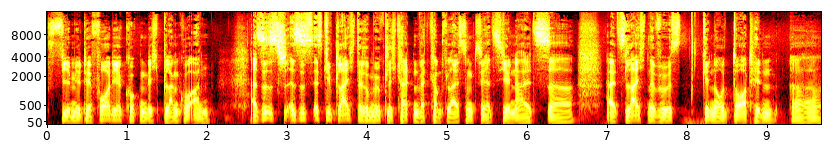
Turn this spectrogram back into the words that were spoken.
vier Meter vor dir, gucken dich blanko an. Also es, ist, es, ist, es gibt leichtere Möglichkeiten, Wettkampfleistung zu erzielen, als, äh, als leicht nervös genau dorthin äh,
